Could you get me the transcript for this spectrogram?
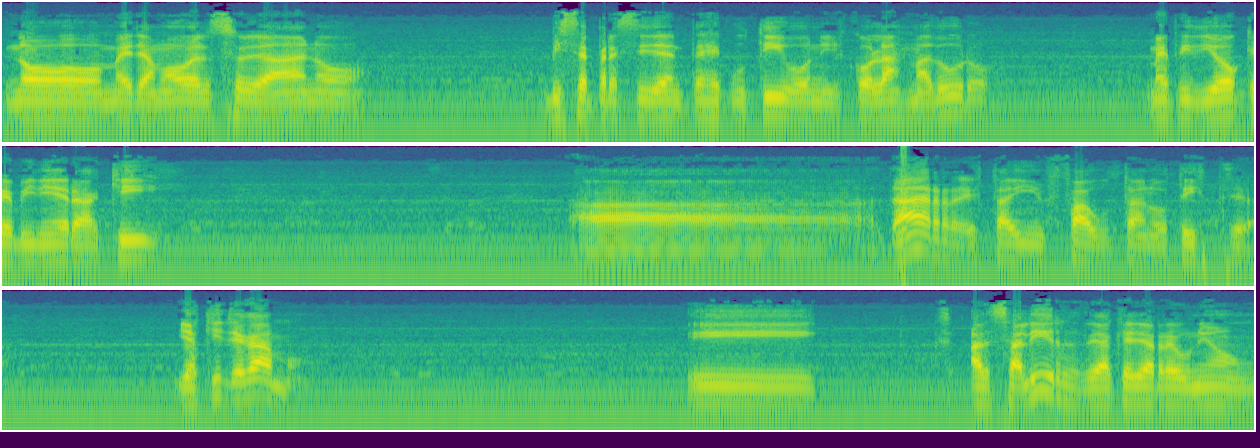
No me llamó el ciudadano vicepresidente ejecutivo Nicolás Maduro. Me pidió que viniera aquí a dar esta infausta noticia. Y aquí llegamos. Y al salir de aquella reunión,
